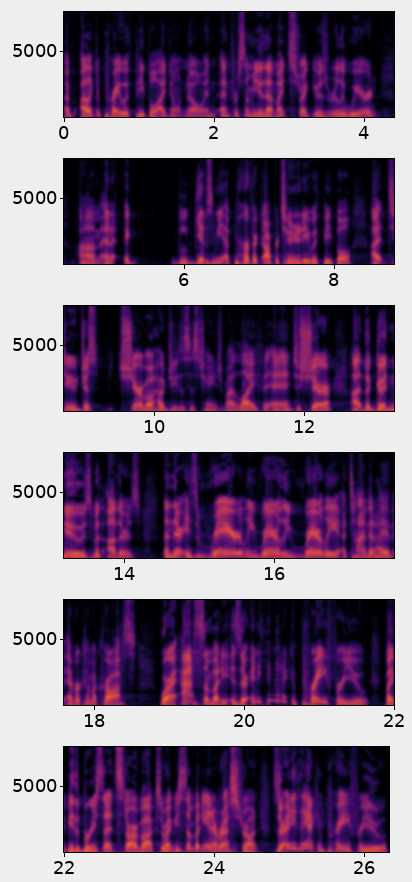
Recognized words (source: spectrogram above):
I, I like to pray with people I don't know, and, and for some of you, that might strike you as really weird. Um, and it, gives me a perfect opportunity with people uh, to just share about how Jesus has changed my life and, and to share uh, the good news with others. And there is rarely, rarely, rarely a time that I have ever come across where I ask somebody, Is there anything that I could pray for you? Might be the barista at Starbucks or might be somebody in a restaurant. Is there anything I can pray for you?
